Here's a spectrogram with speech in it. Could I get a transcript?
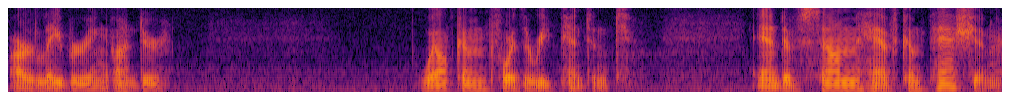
are laboring under. Welcome for the repentant, and of some have compassion,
